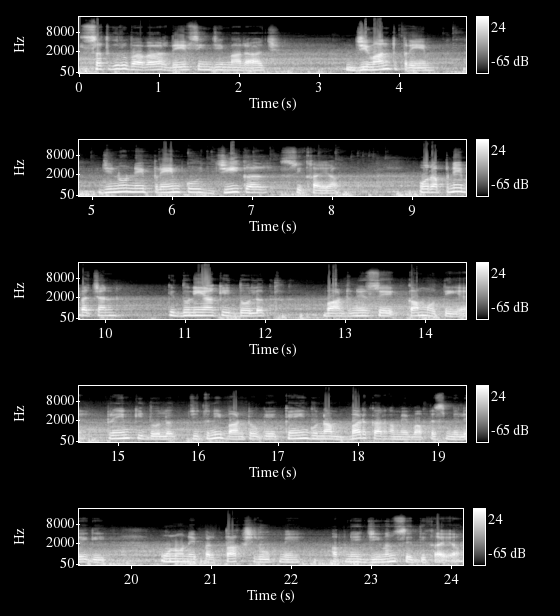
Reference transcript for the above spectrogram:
सतगुरु बाबा हरदेव सिंह जी महाराज, जीवंत प्रेम, जिन्होंने प्रेम को जी कर सिखाया और अपने बचन कि दुनिया की दौलत बांटने से कम होती है। प्रेम की दौलत जितनी बांटोगे, कई गुना बढ़कर हमें वापस मिलेगी। उन्होंने प्रत्यक्ष रूप में अपने जीवन से दिखाया।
